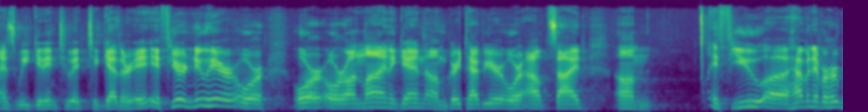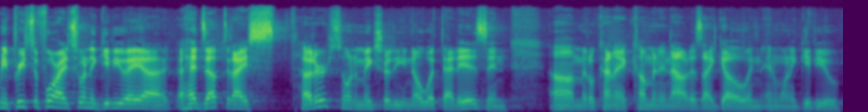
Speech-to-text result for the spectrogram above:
as we get into it together. If you're new here or, or, or online, again, um, great to have you here, or outside. Um, if you uh, haven't ever heard me preach before, I just want to give you a, uh, a heads up that I stutter. So I want to make sure that you know what that is. And um, it'll kind of come in and out as I go and, and want to give you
